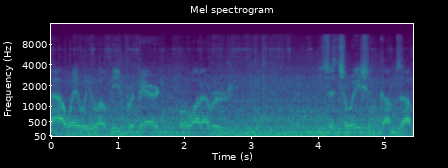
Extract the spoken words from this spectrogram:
That way we will be prepared for whatever situation comes up.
